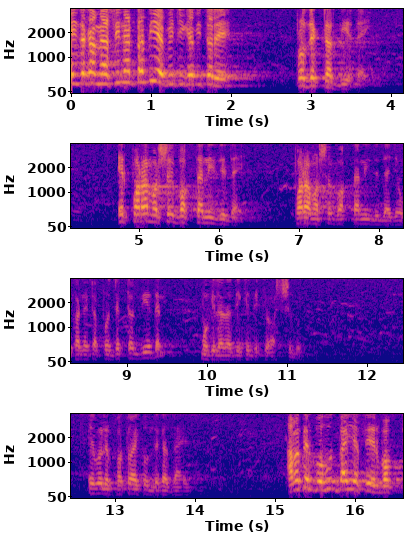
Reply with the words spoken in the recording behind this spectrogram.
এই জায়গা মেশিনারটা দিয়ে বিটিকে ভিতরে প্রজেক্টর দিয়ে দেয়। এর পরামর্শ বক্তা নিজে দেয়। পরামর্শ বক্তা নিজে দেয় যে ওখানে একটা প্রজেক্টর দিয়ে দেন, মহিলারা দেখে দেখে আসছিল এ বলে ফতোয়ায় কোন জায়গা যায় আমাদের বহুত ভাই আছে এর ভক্ত,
